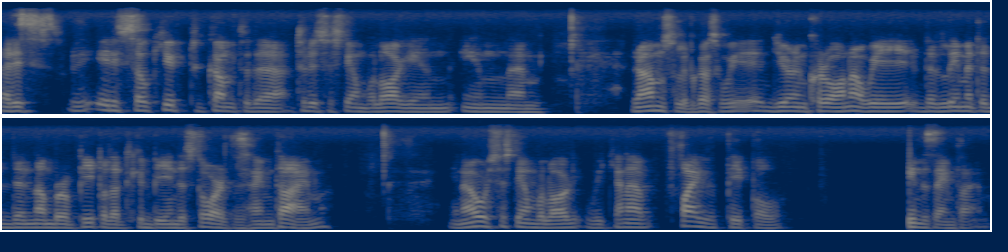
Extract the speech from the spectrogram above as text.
that is it is so cute to come to the to the Systembolag in in um, because we during Corona we limited the number of people that could be in the store at the same time. In our Systembolag, we can have five people in the same time.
